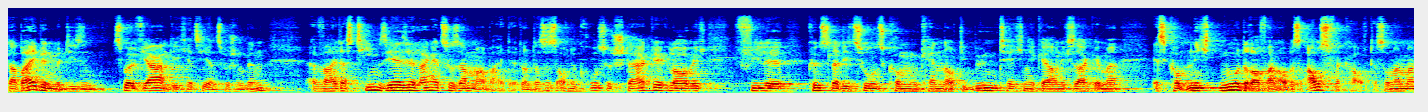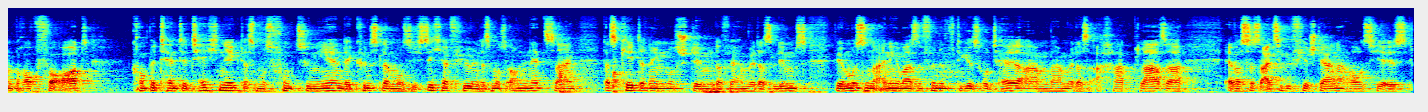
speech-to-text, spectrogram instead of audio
dabei bin mit diesen zwölf Jahren, die ich jetzt hier inzwischen bin weil das Team sehr, sehr lange zusammenarbeitet. Und das ist auch eine große Stärke, glaube ich. Viele Künstler, die zu uns kommen, kennen auch die Bühnentechniker. Und ich sage immer, es kommt nicht nur darauf an, ob es ausverkauft ist, sondern man braucht vor Ort kompetente Technik, das muss funktionieren, der Künstler muss sich sicher fühlen, das muss auch nett sein, das Catering muss stimmen, dafür haben wir das LIMS, wir müssen einigermaßen vernünftiges Hotel haben, da haben wir das Achat Plaza, äh, was das einzige Vier-Sterne-Haus hier ist.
